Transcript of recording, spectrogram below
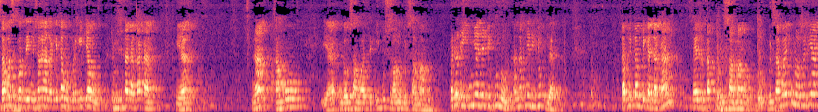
Sama seperti misalnya anak kita mau pergi jauh, terus kita katakan, ya, nak kamu ya nggak usah khawatir, ibu selalu bersamamu. Padahal ibunya ada di gunung, anaknya di Jogja. Tapi tetap dikatakan saya tetap bersamamu. Bersama itu maksudnya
